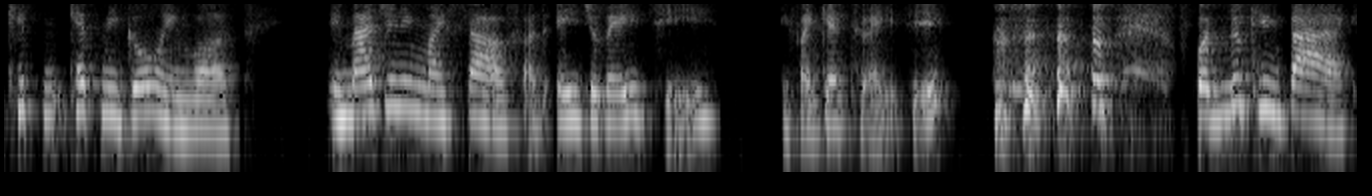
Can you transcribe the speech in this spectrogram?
kept, kept me going was imagining myself at age of 80, if I get to 80, but looking back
